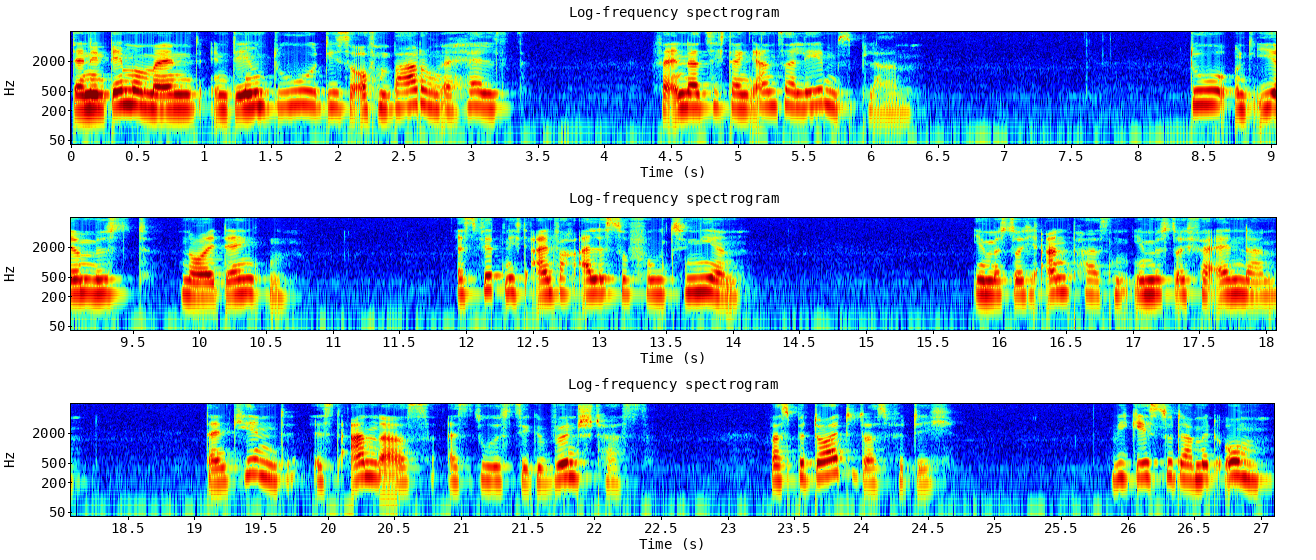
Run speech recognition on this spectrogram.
Denn in dem Moment, in dem du diese Offenbarung erhältst, verändert sich dein ganzer Lebensplan. Du und ihr müsst neu denken. Es wird nicht einfach alles so funktionieren. Ihr müsst euch anpassen, ihr müsst euch verändern. Dein Kind ist anders, als du es dir gewünscht hast. Was bedeutet das für dich? Wie gehst du damit um?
